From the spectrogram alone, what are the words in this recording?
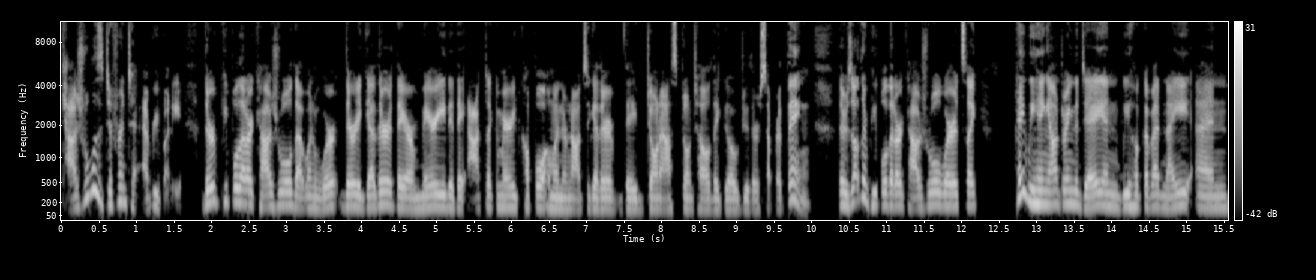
casual is different to everybody. There are people that are casual that when we're they're together, they are married, they act like a married couple, and when they're not together, they don't ask, don't tell, they go do their separate thing. There's other people that are casual where it's like, hey, we hang out during the day and we hook up at night and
